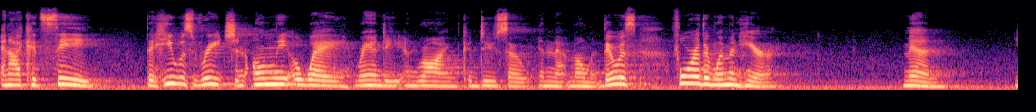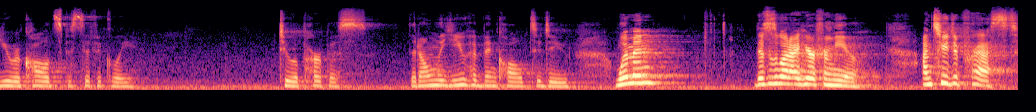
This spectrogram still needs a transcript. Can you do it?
And I could see that he was reached in only a way Randy and Ron could do so in that moment. There was four other women here. Men, you were called specifically to a purpose that only you have been called to do. Women, this is what I hear from you. I'm too depressed.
